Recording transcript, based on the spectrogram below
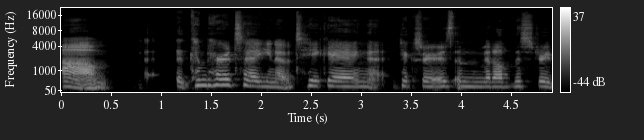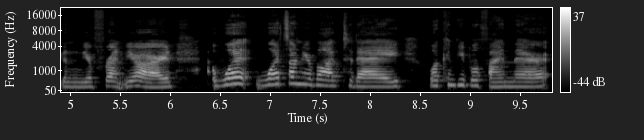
um, eh, compared to you know taking pictures in the middle of the street in your front yard, what what's on your blog today? What can people find there,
